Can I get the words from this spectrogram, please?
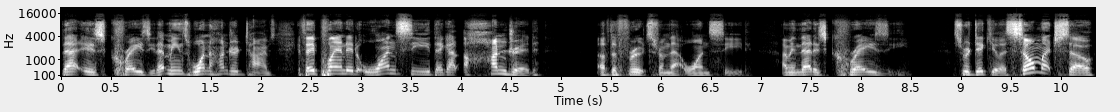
That is crazy. That means 100 times. If they planted one seed, they got 100 of the fruits from that one seed. I mean, that is crazy. It's ridiculous. So much so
